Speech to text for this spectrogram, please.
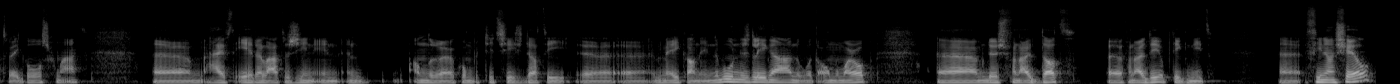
twee goals gemaakt. Ehm, hij heeft eerder laten zien in, andere competities dat hij eh, mee kan in de Bundesliga, noem het allemaal maar op. Ehm, dus vanuit, dat, vanuit die optiek niet. Financieel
